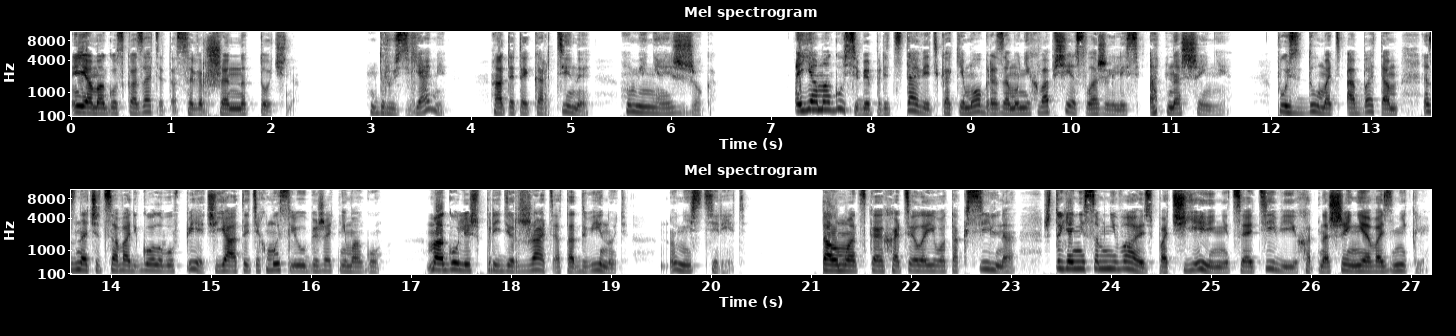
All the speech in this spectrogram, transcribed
Я могу сказать это совершенно точно. Друзьями? От этой картины у меня изжога. Я могу себе представить, каким образом у них вообще сложились отношения. Пусть думать об этом значит совать голову в печь, я от этих мыслей убежать не могу. Могу лишь придержать, отодвинуть, но не стереть. Талмацкая хотела его так сильно, что я не сомневаюсь, по чьей инициативе их отношения возникли.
